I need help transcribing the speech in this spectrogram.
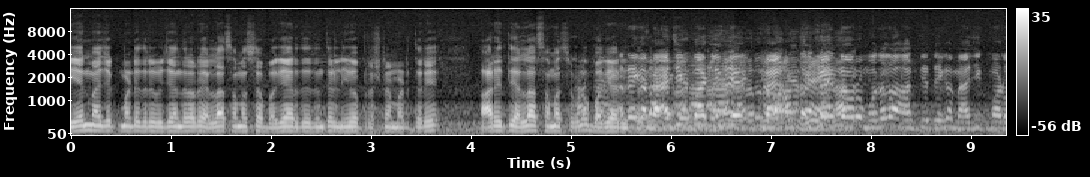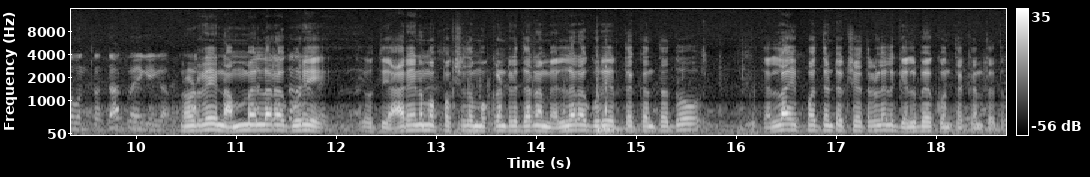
ಏನು ಮ್ಯಾಜಿಕ್ ಮಾಡಿದ್ರಿ ವಿಜೇಂದ್ರ ಅವರು? ಎಲ್ಲ ಸಮಸ್ಯೆ ಬಗೆಹರಿದಿದೆ ಅಂತೇಳಿ ನೀವೇ ಪ್ರಶ್ನೆ ಮಾಡ್ತೀರಿ. ಆ ರೀತಿ ಎಲ್ಲ ಸಮಸ್ಯೆಗಳು ಬಗೆಹರಿಸ್ತಾರೆ ಮ್ಯಾಜಿಕ್ ಮಾಡ್ಲಿಕ್ಕೆ ಮ್ಯಾ- ಅವರು ಮೊದಲ ಆದ್ಯತೆ ಈಗ ಮ್ಯಾಜಿಕ್ ಮಾಡುವಂತದ್ದ ಅಥವಾ ಹೇಗೆ ನೋಡ್ರಿ ನಮ್ಮೆಲ್ಲರ ಗುರಿ ಇವತ್ತು ಯಾರೇ ನಮ್ಮ ಪಕ್ಷದ ಮುಖಂಡರಿದ್ದಾರೆ, ನಮ್ಮೆಲ್ಲರ ಗುರಿ ಇರ್ತಕ್ಕಂಥದ್ದು ಎಲ್ಲ ಇಪ್ಪತ್ತೆಂಟು ಕ್ಷೇತ್ರಗಳಲ್ಲಿ ಗೆಲ್ಲಬೇಕು ಅಂತಕ್ಕಂಥದ್ದು.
